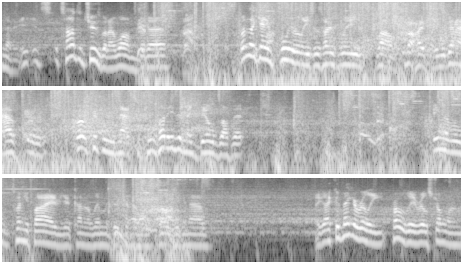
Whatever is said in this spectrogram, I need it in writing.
no, it, it's it's hard to choose what I want, but uh, when the game fully releases, hopefully, well, not hopefully, we're gonna have we're, we're quickly max. It's a lot easier to make builds off it. Being level 25, you're kind of limited to how many spells you can have. Like, I could make a really, probably a real strong one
